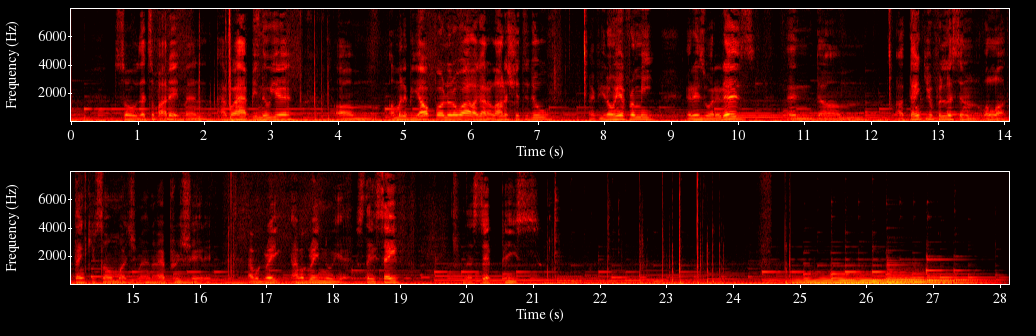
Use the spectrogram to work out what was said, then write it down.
So that's about it man. Have a happy new year. Um, i'm gonna be out for a little while. I got a lot of shit to do. If you don't hear from me it is what it is. And um, uh, thank you for listening. Wallah thank you so much man. I appreciate it. Have a great have a great new year. Stay safe. That's it. Peace.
